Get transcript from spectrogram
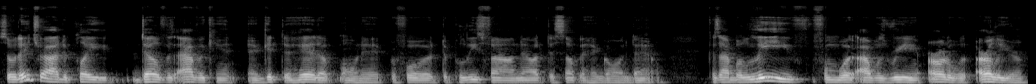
So they tried to play devil's advocate and get the head up on it before the police found out that something had gone down. Because I believe, from what I was reading earlier,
